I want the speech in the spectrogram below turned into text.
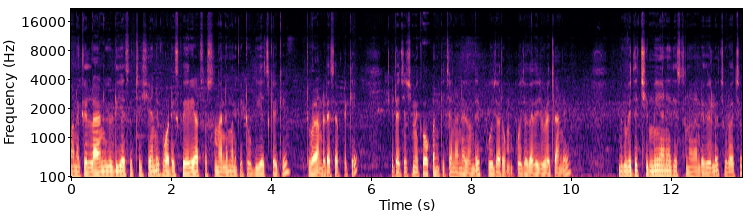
మనకి ల్యాండ్ యూడిఎస్ వచ్చేసి అండి ఫార్టీ స్క్వేర్ యార్డ్స్ వస్తుందండి మనకి టూ బిహెచ్కేకి ట్వెల్వ్ హండ్రెడ్ ఎస్ఎఫ్టీకి ఇటు వచ్చేసి మీకు ఓపెన్ కిచెన్ అనేది ఉంది. పూజ రూమ్ పూజ గది చూడొచ్చండి. మీకు విత్ చిమ్మి అనేది ఇస్తున్నారండి వీళ్ళు చూడవచ్చు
